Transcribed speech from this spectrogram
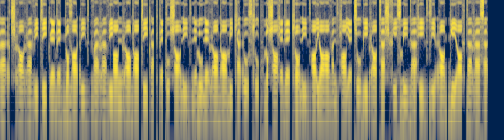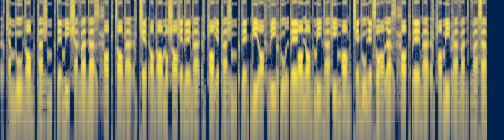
بخش را روی تیغه بگذارید و روی آن را با تیغک بپوشانید. نمونه را با میکروسکوپ مشاهده کنید. آیا آوندهای چوبی را تشخیص می‌دهید؟ زیرا گیاه در اثر کمبود آب پژمرده می‌شود. از خاک تا برگ چرا با مشاهده برگهای پژمرده گیاه ویرگول به آن آب می‌دهیم. آب چگونه سوال از خاک به برگها می‌رود و سم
